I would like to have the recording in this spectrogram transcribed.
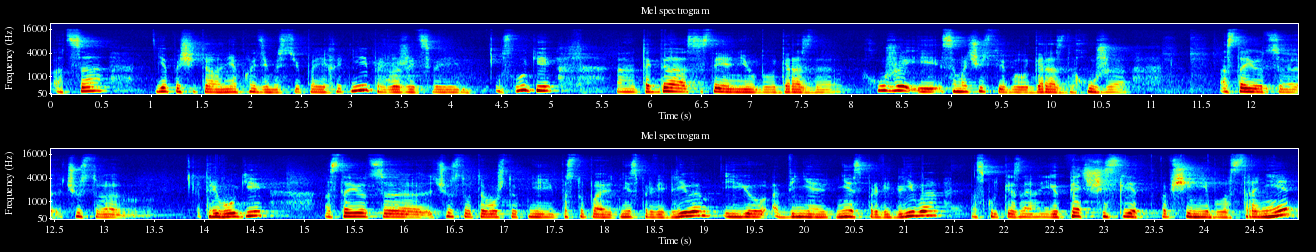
отца. Я посчитала необходимостью поехать к ней, предложить свои услуги. Э, тогда состояние ее было гораздо хуже, и самочувствие было гораздо хуже остается чувство тревоги, остается чувство того, что к ней поступают несправедливо, ее обвиняют несправедливо. Насколько я знаю, ее 5-6 лет вообще не было в стране.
